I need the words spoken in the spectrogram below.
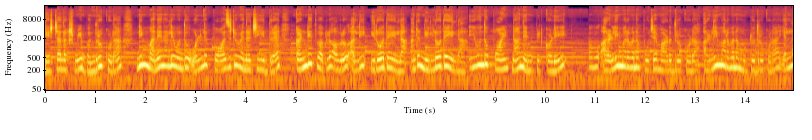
ಜ್ಯೇಷ್ಠಲಕ್ಷ್ಮಿ ಬಂದರೂ ಕೂಡ ನಿಮ್ಮ ಮನೆಯಲ್ಲಿ ಒಂದು ಒಳ್ಳೆ ಪಾಸಿಟಿವ್ ಎನರ್ಜಿ ಇದ್ದರೆ ಖಂಡಿತವಾಗ್ಲೂ ಅವರು ಅಲ್ಲಿ ಇರೋದೇ ಇಲ್ಲ, ಅಂದರೆ ನಿಲ್ಲೋದೇ ಇಲ್ಲ. ಈ ಒಂದು ಪಾಯಿಂಟ್ನ ನೆನ್ಪಿಟ್ಕೊಳ್ಳಿ. ಅರಳಿ ಮರವನ್ನು ಪೂಜೆ ಮಾಡಿದ್ರು ಕೂಡ, ಅರಳಿ ಮರವನ್ನು ಮುಟ್ಟಿದ್ರು ಕೂಡ ಎಲ್ಲ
